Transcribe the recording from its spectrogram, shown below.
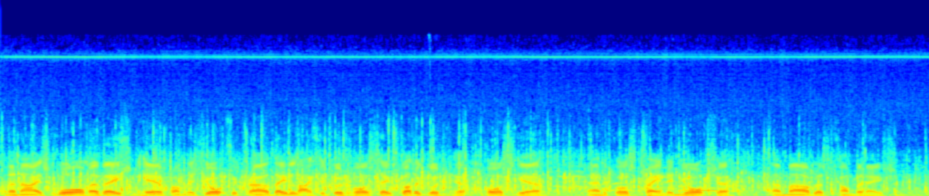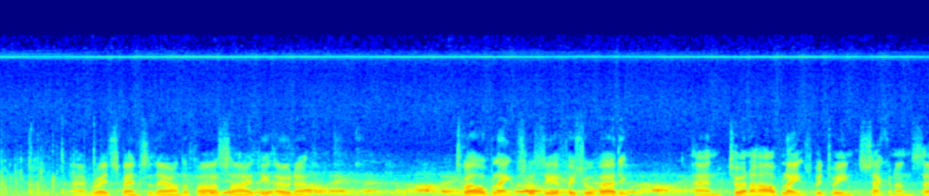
And a nice warm ovation here from this Yorkshire crowd. They like a good horse. They've got a good horse here. And of course, trained in Yorkshire, a marvellous combination. And Reg Spencer there on the far side, the owner. 12 lengths was the official verdict, and two and a half lengths between second and third.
